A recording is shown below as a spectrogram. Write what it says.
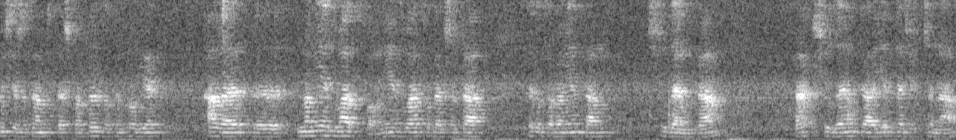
Myślę, że tam też Pan Prezes o tym powie, ale y, no nie jest łatwo. Nie jest łatwo, także ta, z tego co pamiętam, siódemka, tak, siódemka, jedna dziewczyna,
